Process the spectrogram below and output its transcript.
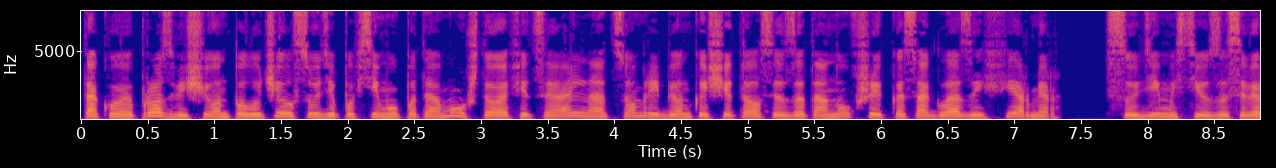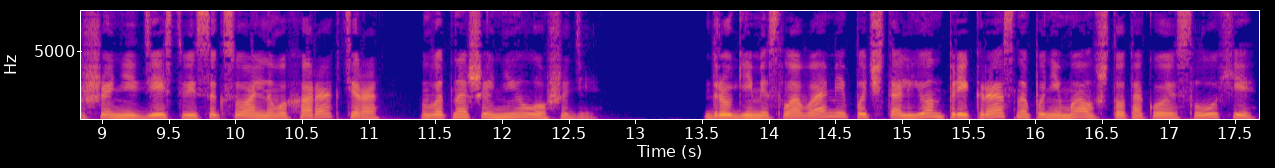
Такое прозвище он получил, судя по всему, потому, что официально отцом ребенка считался затонувший косоглазый фермер с судимостью за совершение действий сексуального характера в отношении лошади. Другими словами, почтальон прекрасно понимал, что такое слухи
